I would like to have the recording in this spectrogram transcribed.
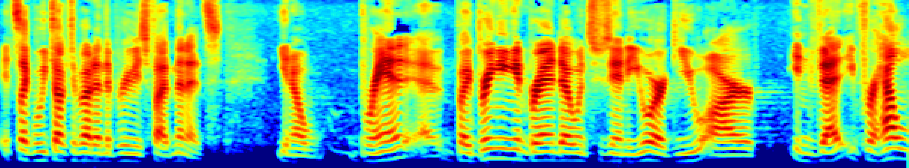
it's like we talked about in the previous five minutes. You know, Brand uh, by bringing in Brando and Susannah York, you are invest for how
